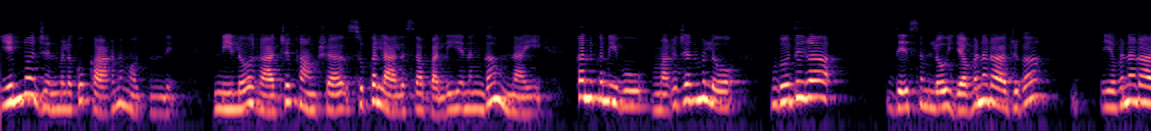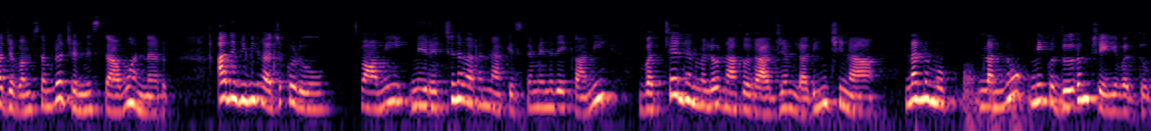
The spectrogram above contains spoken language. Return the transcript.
ఎన్నో జన్మలకు కారణమవుతుంది. నీలో రాజ్యకాంక్ష సుఖ లాలస బలీయనంగా ఉన్నాయి. కనుక నీవు మరజన్మలో మృదుర దేశంలో యవనరాజుగా యవనరాజ వంశంలో జన్మిస్తావు అన్నారు. అది విని రజకుడు స్వామి మీరిచ్చిన వరం నాకు ఇష్టమైనదే కానీ వచ్చే జన్మలో నాకు రాజ్యం లభించినా నన్ను ము- నన్ను మీకు దూరం చేయవద్దు.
